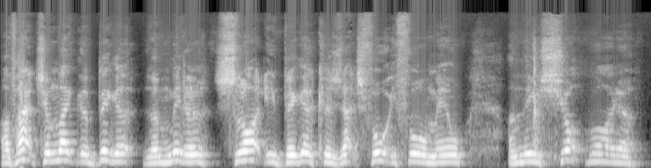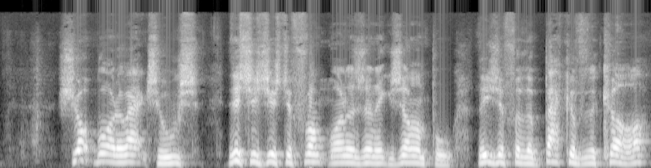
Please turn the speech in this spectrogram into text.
I've had to make the bigger, the middle slightly bigger because that's 44 mil and these Shoprider Shop rider axles. This is just a front one as an example. These are for the back of the car.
